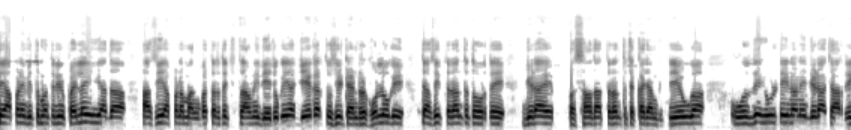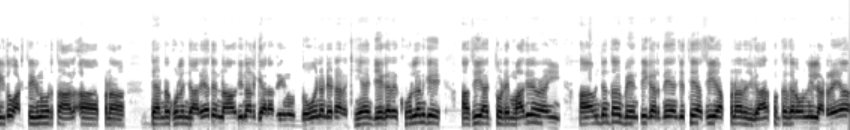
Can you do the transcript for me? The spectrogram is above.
ਤੇ ਆਪਣੇ ਵਿੱਤ ਮੰਤਰੀ ਨੂੰ ਪਹਿਲਾਂ ਹੀ ਆਦਾ ਅਸੀਂ ਆਪਣਾ ਮੰਗ ਪੱਤਰ ਤੇ ਚੇਤਾਵਨੀ ਦੇ ਚੁੱਕੇ ਹਾਂ ਜੇਕਰ ਤੁਸੀਂ ਟੈਂਡਰ ਖੋਲੋਗੇ ਤਾਂ ਅਸੀਂ ਤੁਰੰਤ ਤੌਰ ਤੇ ਜਿਹੜਾ ਇਹ ਬੱਸਾਂ ਦਾ ਤੁਰੰਤ ਚੱਕਾ ਜਾਮ ਕੀਤਾ ਜਾਊਗਾ। ਉਸ ਦੇ ਉਲਟ ਇਹਨਾਂ ਨੇ ਜਿਹੜਾ 4 ਤਰੀਕ ਤੋਂ 8 ਤਰੀਕ ਨੂੰ ਹੜਤਾਲ ਆਪਣਾ ਟੈਂਡਰ ਖੋਲਣ ਜਾ ਰਹੇ ਆ ਤੇ ਨਾਲ ਦੀ ਨਾਲ 11 ਤਰੀਕ ਨੂੰ ਦੋ ਇਹਨਾਂ ਡੇਟਾ ਰੱਖੀਆਂ। ਜੇਕਰ ਖੋਲਣਗੇ ਅਸੀਂ ਅੱਜ ਤੁਹਾਡੇ ਮਾਧਿਅਮ ਰਾਹੀਂ ਆਮ ਜਨਤਾ ਨੂੰ ਬੇਨਤੀ ਕਰਦੇ ਹਾਂ, ਜਿੱਥੇ ਅਸੀਂ ਆਪਣਾ ਰੁਜ਼ਗਾਰ ਪੱਕਾ ਕਰਾਉਣ ਲਈ ਲੜ ਰਹੇ ਹਾਂ,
